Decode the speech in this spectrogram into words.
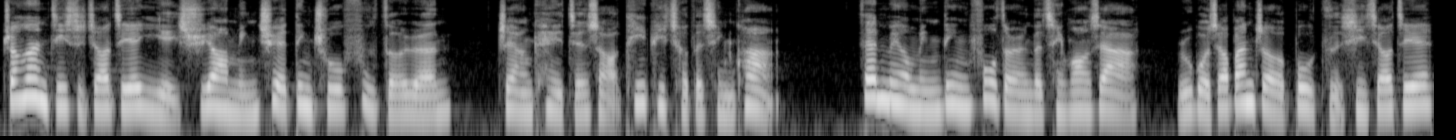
专案即使交接，也需要明确定出负责人，这样可以减少踢皮球的情况。在没有明定负责人的情况下，如果交班者不仔细交接，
